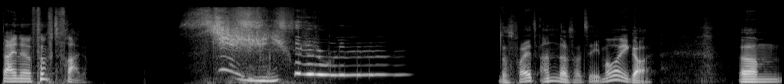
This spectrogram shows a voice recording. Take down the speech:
Deine fünfte Frage. das war jetzt anders als eben, aber egal. Ähm,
